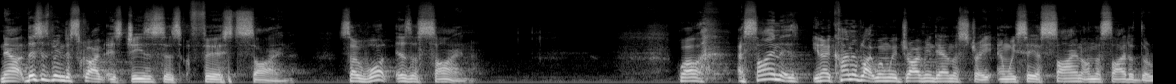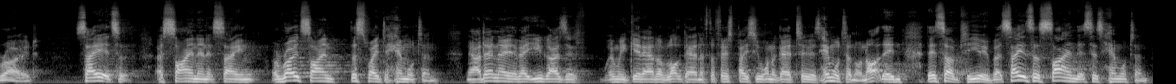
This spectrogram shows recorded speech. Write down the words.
Now, this has been described as Jesus' first sign. So, what is a sign? Well, a sign is, you know, kind of like when we're driving down the street and we see a sign on the side of the road. Say it's a, a sign and it's saying, a road sign this way to Hamilton. Now, I don't know about you guys if when we get out of lockdown, if the first place you want to go to is Hamilton or not, then that's up to you. But say it's a sign that says Hamilton.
